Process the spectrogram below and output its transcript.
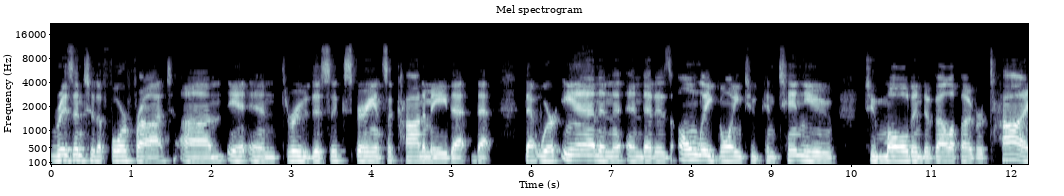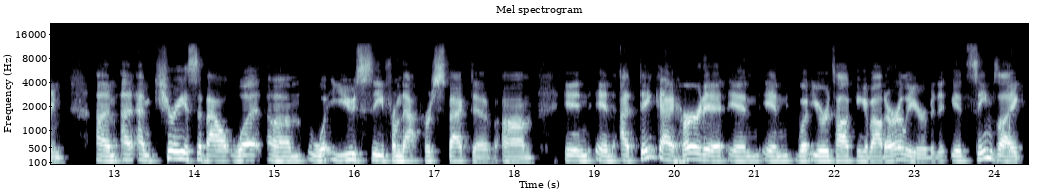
risen to the forefront um, and through this experience economy that that that we're in and and that is only going to continue to mold and develop over time. Um, I, am curious about what um, what you see from that perspective. Um, in and I think I heard it in in what you were talking about earlier, but it, it seems like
